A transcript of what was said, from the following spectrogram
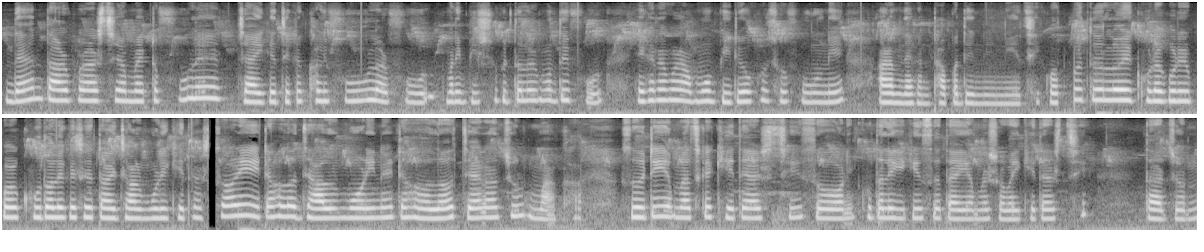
দেন তারপর আসছে আমরা একটা ফুলের জায়গা যেখানে খালি ফুল আর ফুল মানে বিশ্ববিদ্যালয়ের মধ্যেই ফুল। এখানে আমার আম্মু ভিডিও করছ ফুল নিয়ে, আর আমি দেখেন থাপা দিয়ে নিয়ে নিয়েছি। কত বিদ্যালয়ে ঘোরাঘুরির পর ক্ষুদা লেগেছে, তাই ঝালমুড়ি খেতে সরি এটা হলো ঝালমুড়ি না, এটা হলো চানাচুর মাখা। সো এটাই আমরা আজকে খেতে আসছি। সো অনেক ক্ষুদা লেগে গেছে, তাই আমরা সবাই খেতে আসছি। তার জন্য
